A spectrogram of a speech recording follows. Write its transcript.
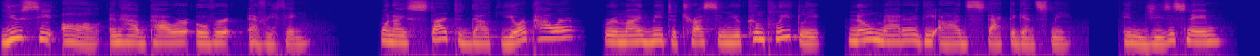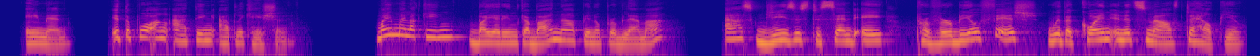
you see all and have power over everything. When I start to doubt your power, remind me to trust in you completely, no matter the odds stacked against me. In Jesus' name, Amen. Ito po ang ating application. May malaking bayarin ka ba na pinoproblema? Ask Jesus to send a proverbial fish with a coin in its mouth to help you.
